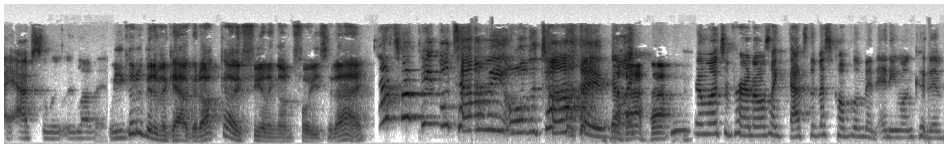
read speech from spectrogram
I absolutely love it. Well, you got a bit of a Gal Gadot go feeling on for you today. That's what people tell me all the time. They're like, "Thank you so much of her. And I was like, that's the best compliment anyone could have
